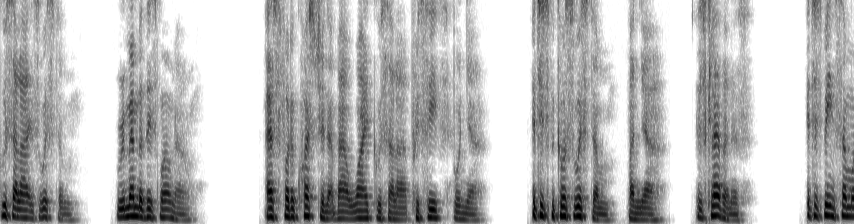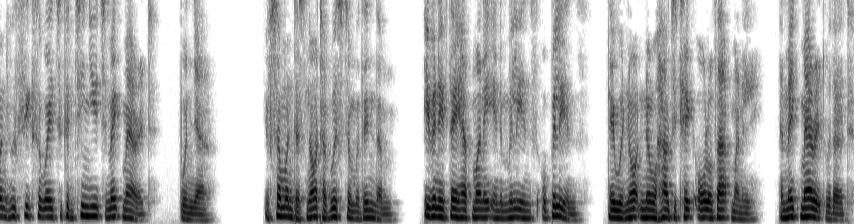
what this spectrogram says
Kusala is wisdom. Remember this well now. As for the question about why kusala precedes punya, it is because wisdom, panya, is cleverness. It has been someone who seeks a way to continue to make merit, punya. If someone does not have wisdom within them, even if they have money in the millions or billions, they would not know how to take all of that money and make merit with it.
